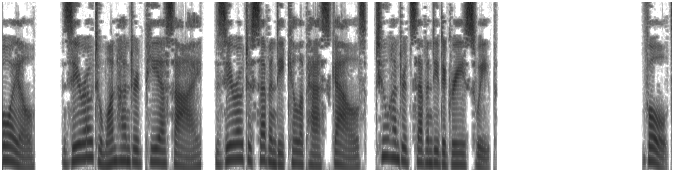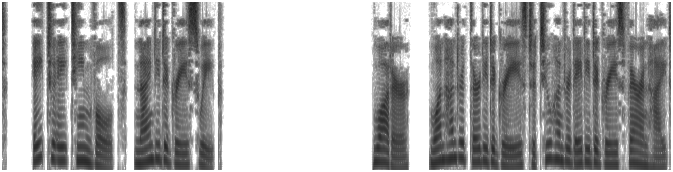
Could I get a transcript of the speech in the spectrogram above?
Oil. 0 to 100 psi, 0 to 70 kilopascals, 270 degrees sweep. Volt. 8 to 18 volts, 90 degrees sweep. Water. 130 degrees to 280 degrees Fahrenheit,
